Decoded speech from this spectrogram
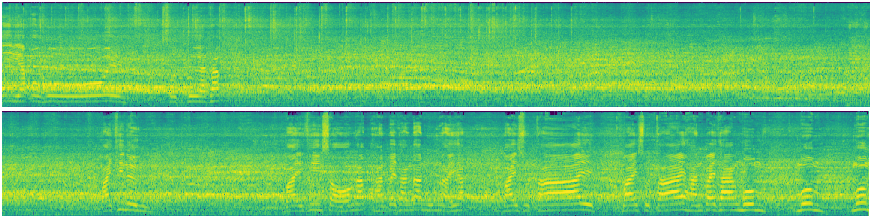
นี่ครับโอ้โหสุดเดือดครับใบที่หนึ่งใบที่สองครับหันไปทางด้านมุมไหนครับใบสุดท้ายใบสุดท้ายหันไปทางมุม มุมมุม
